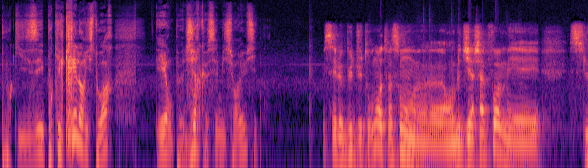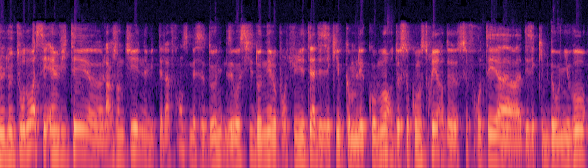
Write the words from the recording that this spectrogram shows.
pour qu'ils pour qu'ils créent leur histoire. Et on peut dire que c'est mission réussie. C'est le but du tournoi, de toute façon, euh, on le dit à chaque fois, mais le, tournoi, c'est inviter euh, l'Argentine, inviter la France, mais c'est aussi donner l'opportunité à des équipes comme les Comores de se construire, de se frotter à des équipes de haut niveau,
